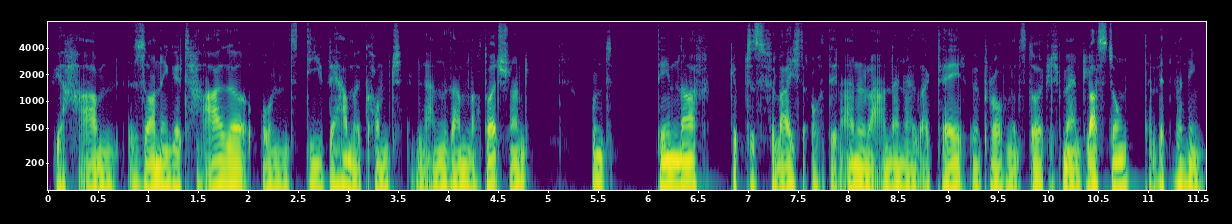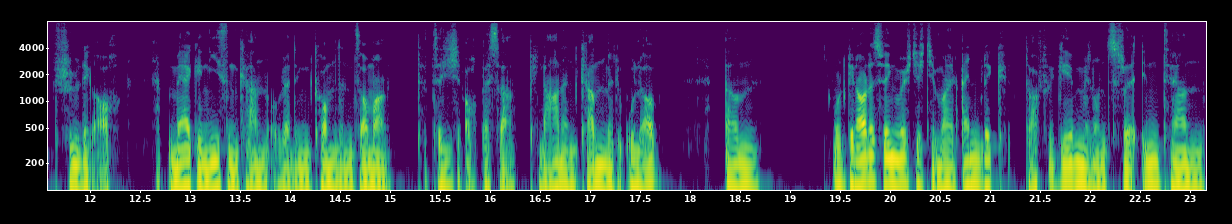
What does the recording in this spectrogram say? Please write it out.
Wir haben sonnige Tage und die Wärme kommt langsam nach Deutschland. Und demnach gibt es vielleicht auch den einen oder anderen, der sagt, hey, wir brauchen jetzt deutlich mehr Entlastung, damit man den Frühling auch mehr genießen kann oder den kommenden Sommer tatsächlich auch besser planen kann mit Urlaub. Ähm, und genau deswegen möchte ich dir mal einen Einblick dafür geben in unsere internen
